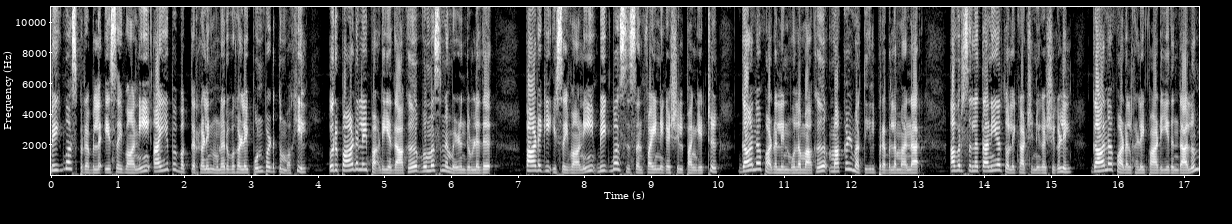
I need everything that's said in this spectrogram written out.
பிக்பாஸ் பிரபல இசைவாணி ஐயப்ப பக்தர்களின் உணர்வுகளை புண்படுத்தும் வகையில் ஒரு பாடலை பாடியதாக விமர்சனம் எழுந்துள்ளது. பாடகி இசைவாணி பிக்பாஸ் சீசன் ஃபைவ் நிகழ்ச்சியில் பங்கேற்று கானா பாடலின் மூலமாக மக்கள் மத்தியில் பிரபலமானார். அவர் சில தனியார் தொலைக்காட்சி நிகழ்ச்சிகளில் கானா பாடல்களை பாடியிருந்தாலும்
